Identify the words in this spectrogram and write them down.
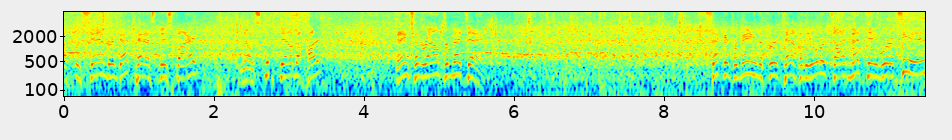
up for Samberg. That pass misfired. Now skips down to Hart. Banks it around for Mete. Seconds remaining the first half of the overtime. Mete works in.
